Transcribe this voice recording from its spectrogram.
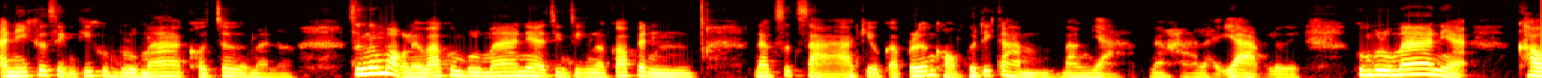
อันนี้คือสิ่งที่คุณบลูมาเขาเจอมาเนาะซึ่งต้องบอกเลยว่าคุณบลูมาเนี่ยจริง ๆ แล้วก็เป็นนักศึกษาเกี่ยวกับเรื่องของพฤติกรรมบางอย่าง นะคะหลายอย่างเลย คุณบลูมาเนี่ยเขา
